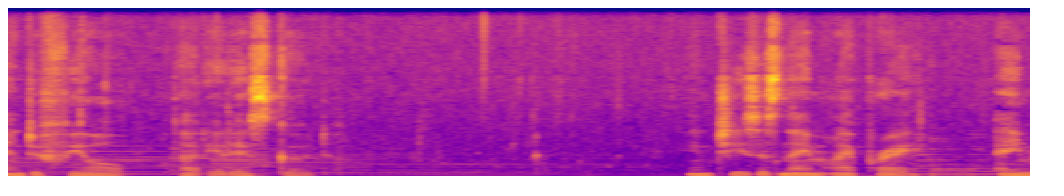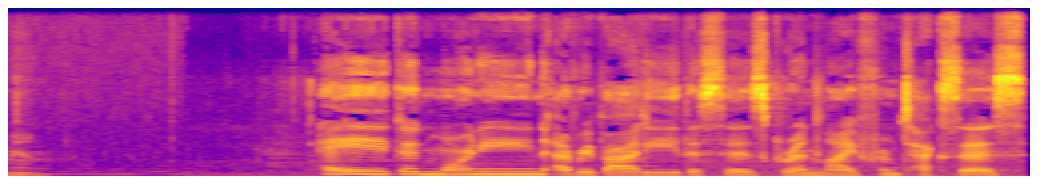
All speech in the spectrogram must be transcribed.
and to feel that it is good. In Jesus' name I pray. Amen. Hey, good morning, everybody. This is Corinne Life from Texas.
